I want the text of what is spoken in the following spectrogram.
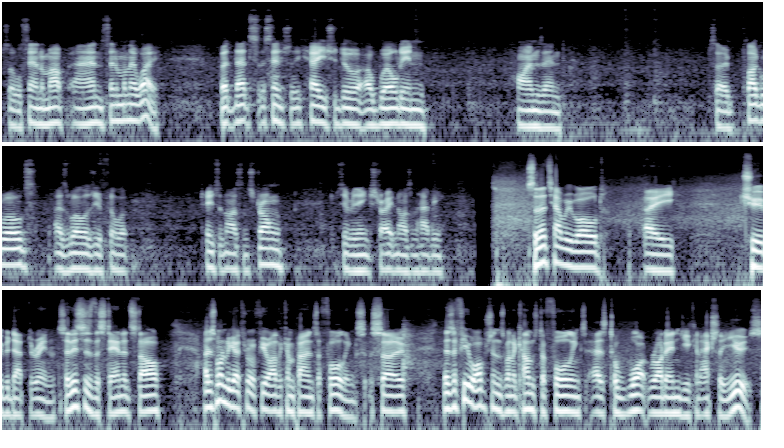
so we'll sand them up and send them on their way. But that's essentially how you should do a weld-in Heims end. So plug welds as well as your fillet. Keeps it nice and strong, keeps everything straight, nice and happy. So that's how we weld a tube adapter in. So this is the standard style. I just wanted to go through a few other components of four links. So there's a few options when it comes to four links as to what rod end you can actually use.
